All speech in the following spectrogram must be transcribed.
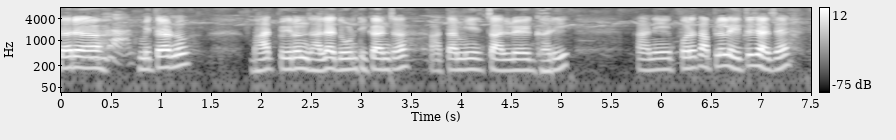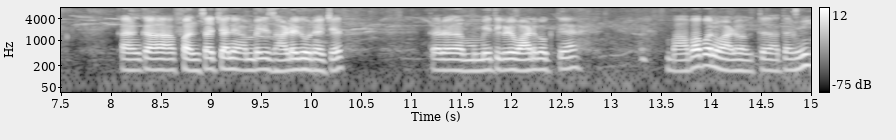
तर मित्रांनो भात पेरून झालं आहे दोन ठिकाणचं. आता मी चाललो आहे घरी आणि परत आपल्याला इथे जायचं आहे कारण का फणसाची आणि आंब्याची झाडं घेऊन यायची आहेत तर मम्मी तिकडे वाट बघते. आहे बाबा पण वाट बघतात. आता मी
